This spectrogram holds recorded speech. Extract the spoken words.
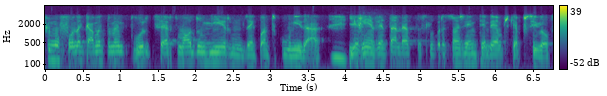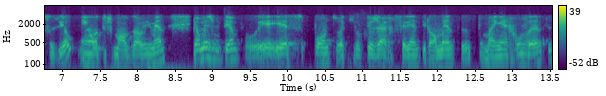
que no fundo acabam também por, de certo modo, unirmos enquanto comunidade. E reinventando essas celebrações entendemos que é possível fazê-lo, em outros moldes, obviamente, e ao mesmo tempo esse ponto, aquilo que eu já referi anteriormente, também é relevante,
